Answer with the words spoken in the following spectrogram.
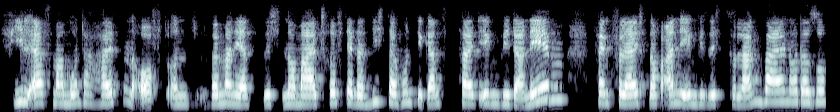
viel erstmal im Unterhalten oft. Und wenn man jetzt sich normal trifft, ja, dann liegt der Hund die ganze Zeit irgendwie daneben, fängt vielleicht noch an, irgendwie sich zu langweilen oder so.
